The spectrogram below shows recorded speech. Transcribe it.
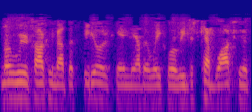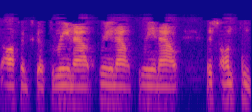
Remember we were talking about the Steelers game the other week where we just kept watching this offense go three and out, three and out, three and out. Just on some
